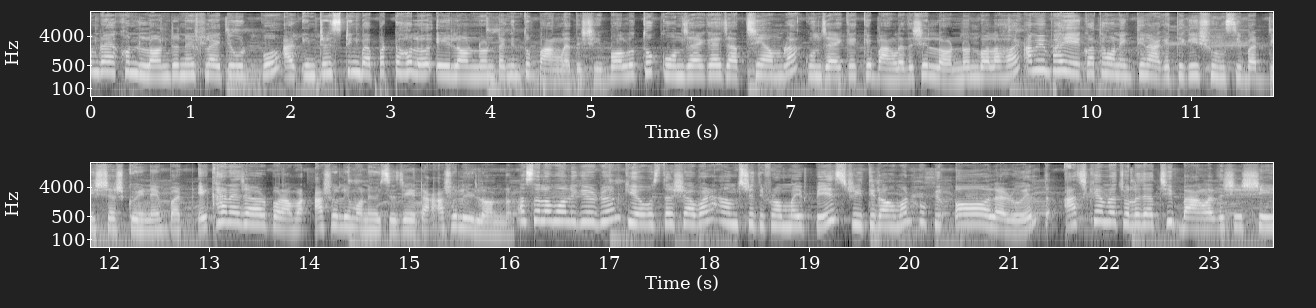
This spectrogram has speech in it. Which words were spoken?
আমরা এখন লন্ডনের ফ্লাইটে উঠবো। আর ইন্টারেস্টিং ব্যাপারটা হলো, এই লন্ডনটা কিন্তু বাংলাদেশে। বলো তো কোন জায়গায় যাচ্ছি আমরা? কোন জায়গাকে বাংলাদেশের লন্ডন বলা হয়? আমি ভাই এই কথা অনেকদিন আগে থেকেই শুনছি বাট বিশ্বাস করি নাই। বাট এখানে যাওয়ার পর আমার আসলে মনে হয়েছে যে, এটা আসলেই লন্ডন আসসালামু আলাইকুম এভরিওয়ান কি অবস্থা সবার? আম স্মৃতি from my page Smriti Rahman hope you all are well তো আজকে আমরা চলে যাচ্ছি বাংলাদেশের সেই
